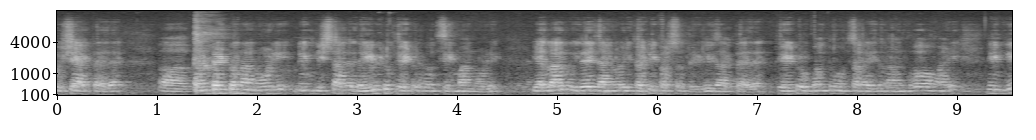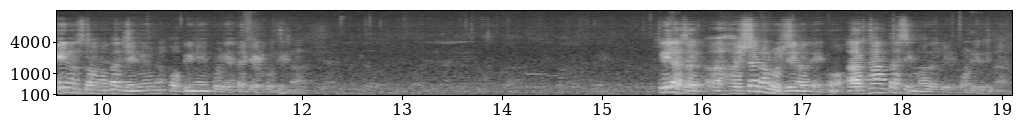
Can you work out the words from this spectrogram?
ಖುಷಿ ಆಗ್ತಾ ಇದೆ. ಕಂಟೆಂಟ್ನ ನೋಡಿ, ನಿಮ್ಗೆ ಇಷ್ಟ ಆದ್ರೆ ದಯವಿಟ್ಟು ಥಿಯೇಟರ್ ಬಂದು ಸಿನಿಮಾ ನೋಡಿ. ಎಲ್ಲರಿಗೂ ಇದೇ ಜಾನ್ವರಿ ತರ್ಟಿ ಅಲ್ಲಿ ರಿಲೀಸ್ ಆಗ್ತಾ ಇದೆ. ಥಿಯೇಟರ್ ಬಂದು ಒಂದ್ಸಲ ಇದನ್ನ ಅನುಭವ ಮಾಡಿ, ನಿಮ್ಗೆ ಏನ್ ಅನ್ಸ್ತು ಅಂತ ಜೆನ್ಯೂನ್ ಒಪಿನಿಯನ್ ಕೊಡಿ ಅಂತ ಕೇಳ್ಕೊತೀನಿ ನಾನು. ಇಲ್ಲ ಸರ್ ಹರ್ಷನ್ ಒರಿಜಿನಲ್ ನೇಮು ಅರ್ಥ ಅಂತ ಸಿನಿಮಾದಲ್ಲಿ ಇಟ್ಕೊಂಡಿದ್ದೀನಿ ನಾನು.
